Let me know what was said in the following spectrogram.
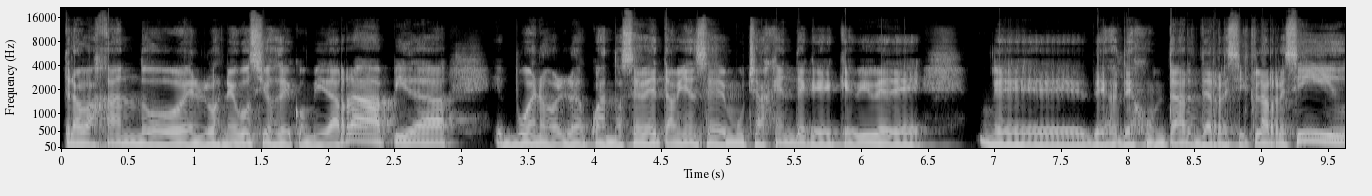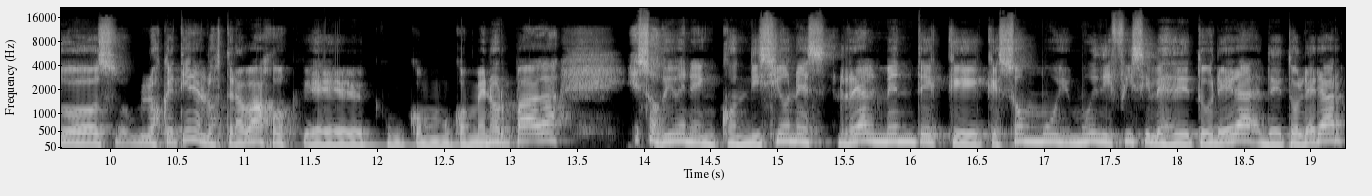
trabajando en los negocios de comida rápida. Eh, bueno, cuando se ve también se ve mucha gente que, vive de, de, juntar, de reciclar residuos. Los que tienen los trabajos eh, con, menor paga, esos viven en condiciones realmente que, son muy, muy difíciles de tolerar, de tolerar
